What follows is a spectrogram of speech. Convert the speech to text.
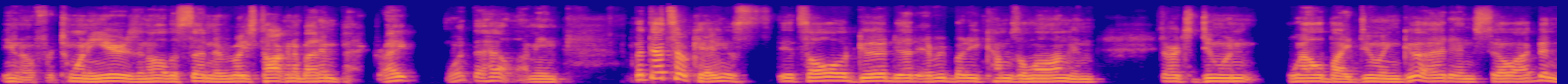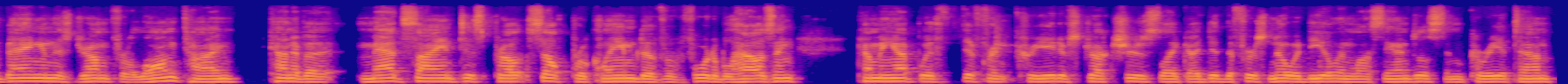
you know, for 20 years and all of a sudden everybody's talking about impact, right? What the hell? I mean, but that's okay. It's, it's all good that everybody comes along and starts doing well by doing good. And so I've been banging this drum for a long time, kind of a mad scientist, self proclaimed of affordable housing, coming up with different creative structures. Like I did the first NOAH deal in Los Angeles and Koreatown,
